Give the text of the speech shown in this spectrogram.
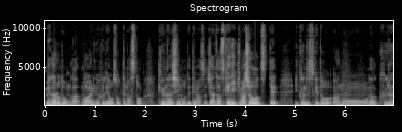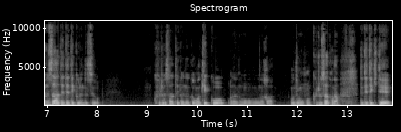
メガロドンが周りの船を襲ってますと。救難信号出てます。じゃあ助けに行きましょうっつって行くんですけどあのなんかクルーザーで出てくるんですよ。クルーザーっていうかなんかまあ結構あのなんかでもクルーザーかな？で出てきて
